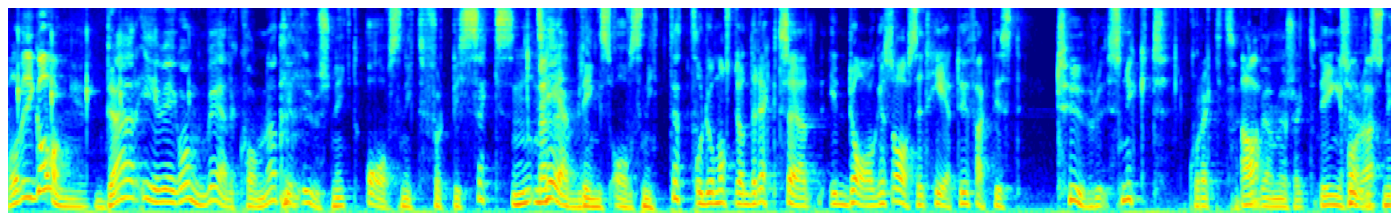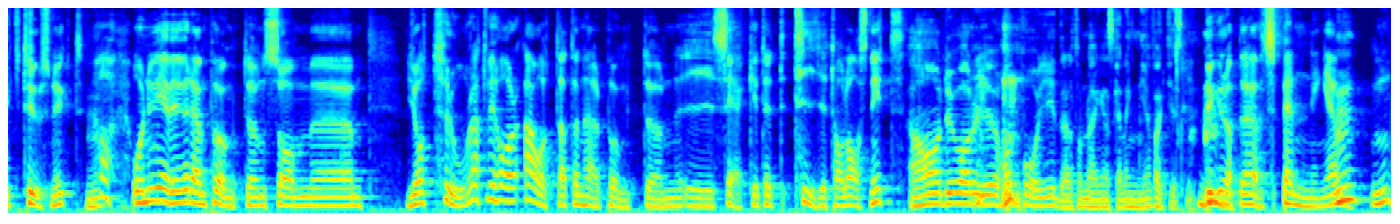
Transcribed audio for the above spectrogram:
Där var vi igång! Där är vi igång. Välkomna till Ursnitt avsnitt 46. Mm, men- Tävlingsavsnittet. Och då måste jag direkt säga att i dagens avsnitt heter ju faktiskt Tursnyggt. Korrekt. Ja. Jag ber om ursäkt. Det är ingen fara. Tursnyggt. Mm. Tursnyggt. Ja, och nu är vi vid den punkten som eh, jag tror att vi har outat den här punkten i säkert ett tiotal avsnitt. Ja, du har ju hållit på och jiddrat om det här ganska länge faktiskt. Bygger upp den här spänningen. Mm.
